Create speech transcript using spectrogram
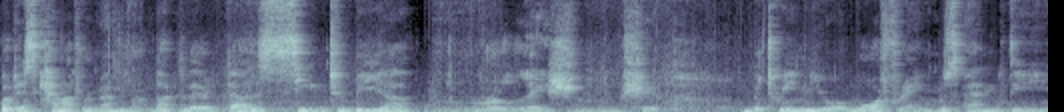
Ordis cannot remember, but there does seem to be a relationship between your warframes and the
